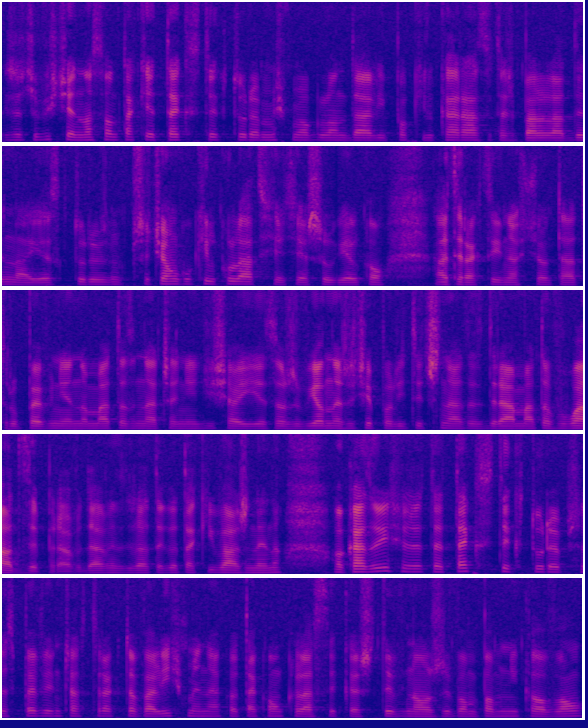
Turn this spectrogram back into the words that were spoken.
Rzeczywiście, no są takie teksty, które myśmy oglądali po kilka razy. Też Balladyna jest, który w przeciągu kilku lat się cieszył wielką atrakcyjnością teatru. Pewnie no, ma to znaczenie. Dzisiaj jest ożywione życie polityczne, a to jest dramat o władzy, prawda? Więc dlatego taki ważny. No, okazuje się, że te teksty, które przez pewien czas traktowaliśmy jako taką klasykę sztywną, żywą, pomnikową,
